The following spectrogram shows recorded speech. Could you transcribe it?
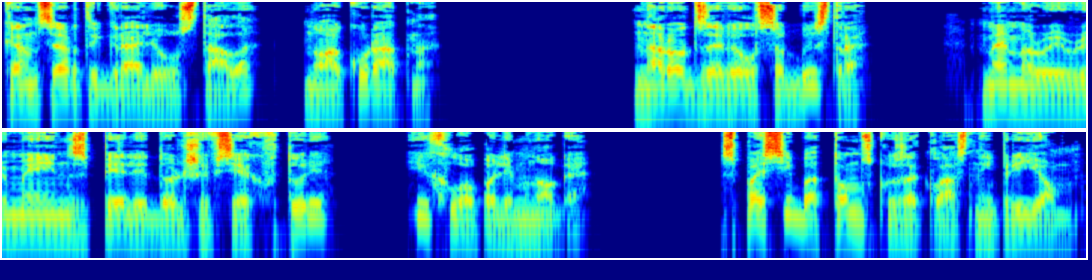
Концерт играли устало, но аккуратно. Народ завелся быстро, Memory Remains пели дольше всех в туре и хлопали много. Спасибо Томску за классный прием.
